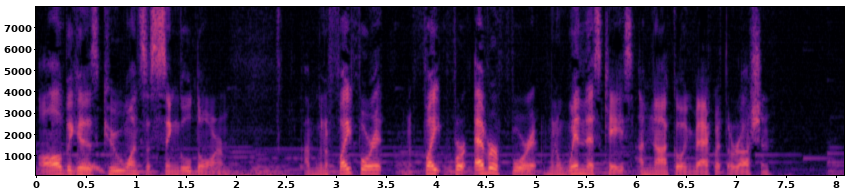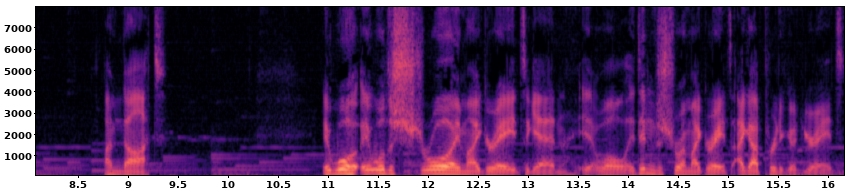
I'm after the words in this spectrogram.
All because Kuu wants a single dorm. I'm gonna fight for it. I'm gonna fight forever for it. I'm gonna win this case. I'm not going back with the Russian. I'm not. It will it will destroy my grades again. It well, it didn't destroy my grades. I got pretty good grades.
